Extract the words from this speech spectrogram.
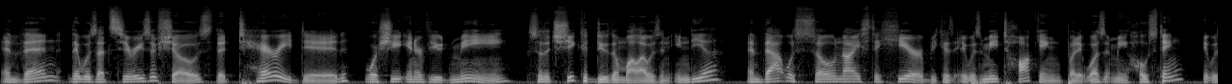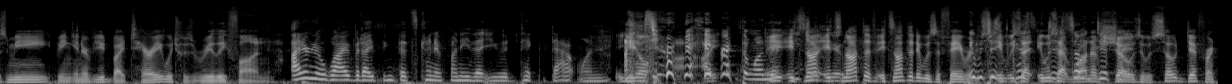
And then there was that series of shows that Terry did where she interviewed me so that she could do them while I was in India. And that was so nice to hear because it was me talking, but it wasn't me hosting. It was me being interviewed by Terry, which was really fun. I don't know why, but I think that's kind of funny that you would pick that one. You know, I- favorite, the one that it- it's not. It's you. not that. It's not that it was a favorite. It was just it was that. It was that so run of different. shows. It was so different,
